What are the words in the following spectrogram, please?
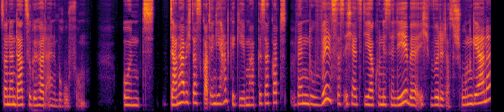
sondern dazu gehört eine Berufung. Und dann habe ich das Gott in die Hand gegeben, habe gesagt, Gott, wenn du willst, dass ich als Diakonisse lebe, ich würde das schon gerne,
